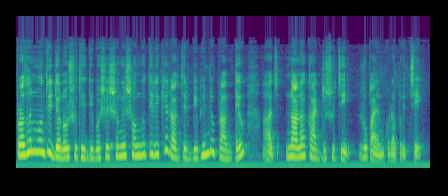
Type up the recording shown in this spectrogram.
প্রধানমন্ত্রী জনৌষধি দিবসের সঙ্গে সঙ্গতি রেখে রাজ্যের বিভিন্ন প্রান্তেও আজ নানা কার্যসূচি রূপায়ণ করা হয়েছে।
